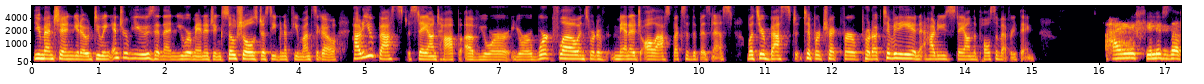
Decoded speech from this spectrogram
You mentioned, you know, doing interviews and then you were managing socials just even a few months ago. How do you best stay on top of your your workflow and sort of manage all aspects of the business? What's your best tip or trick for productivity and how do you stay on the pulse of everything? I feel it's the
